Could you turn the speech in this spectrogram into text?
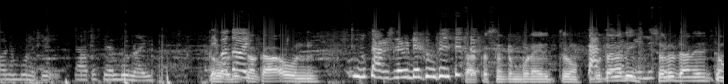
Makaw ng bunay. Tapos na yung bunay. Ito, Iba, dito Toy. ang kaon. Tapos na yung Tatas na itong bunay dito. Buta nga di. Saludan na dito.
